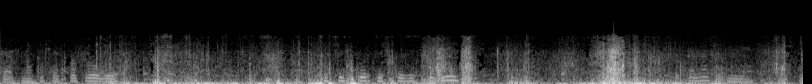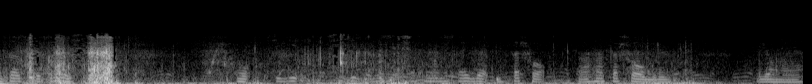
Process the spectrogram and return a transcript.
Так, ну-ка сейчас попробую чуть-чуть курточку застегнуть. Хотя нафиг мне вот так прикройся. О, сидит, сидит, друзья, сейчас, наверное, сойдет. Сошел. Ага, сошел, блин. Ё-моё.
